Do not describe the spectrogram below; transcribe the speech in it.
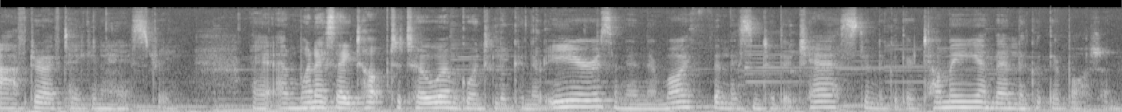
after I've taken a history. Uh, and when I say top to toe, I'm going to look in their ears and in their mouth and listen to their chest and look at their tummy and then look at their bottom.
